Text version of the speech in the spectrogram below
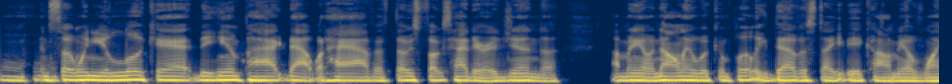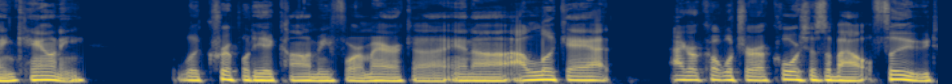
Mm-hmm. And so when you look at the impact that would have if those folks had their agenda, I mean, it would not only would completely devastate the economy of Wayne County, would cripple the economy for America. And uh, I look at agriculture, of course, it's about food,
